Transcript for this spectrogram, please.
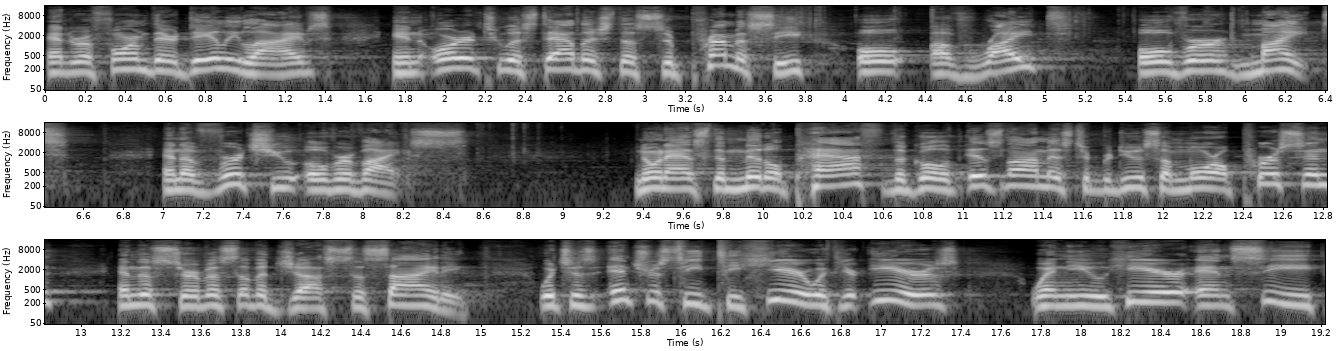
and reform their daily lives in order to establish the supremacy of right over might and of virtue over vice. Known as the middle path, the goal of Islam is to produce a moral person in the service of a just society, which is interesting to hear with your ears when you hear and see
